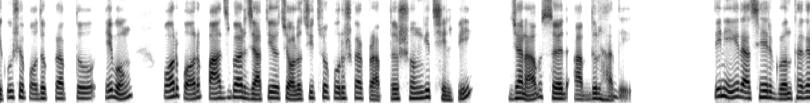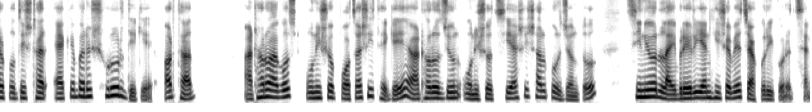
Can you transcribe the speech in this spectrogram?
একুশে পদকপ্রাপ্ত এবং পরপর পাঁচবার জাতীয় চলচ্চিত্র পুরস্কার প্রাপ্ত সংগীত শিল্পী জনাব সৈয়দ আব্দুল হাদি। তিনি রাজশাহীর গ্রন্থাগার প্রতিষ্ঠার একেবারে শুরুর দিকে, অর্থাৎ আঠারো আগস্ট উনিশশো পঁচাশি থেকে আঠারো জুন উনিশশো ছিয়াশি সাল পর্যন্ত সিনিয়র লাইব্রেরিয়ান হিসেবে চাকুরি করেছেন।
